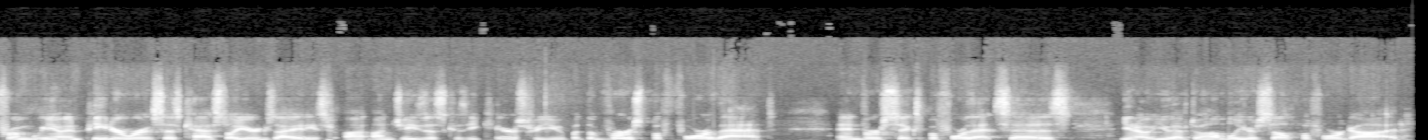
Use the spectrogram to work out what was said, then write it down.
from you know in Peter where it says, cast all your anxieties on, on Jesus because He cares for you. But the verse before that, and verse six before that says, you know, you have to humble yourself before God.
